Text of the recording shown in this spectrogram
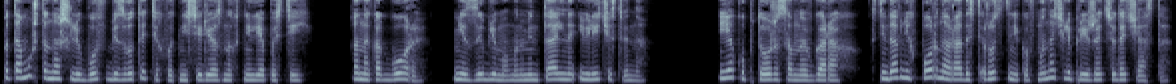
Потому что наша любовь без вот этих вот несерьезных нелепостей. Она как горы, незыблемо, монументально и величественно. Якуб тоже со мной в горах. С недавних пор на радость родственников мы начали приезжать сюда часто.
